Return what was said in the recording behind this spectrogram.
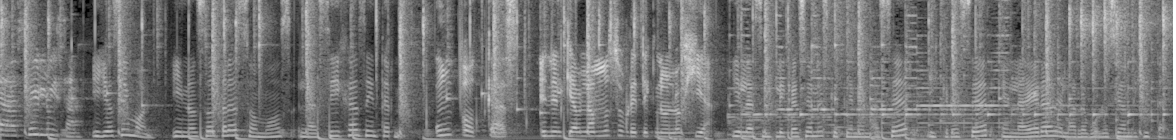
Hola, soy Luisa. Y yo soy Mon. Y nosotras somos las hijas de Internet. Un podcast en el que hablamos sobre tecnología. Y las implicaciones que tienen hacer y crecer en la era de la revolución digital.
